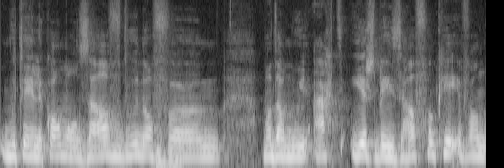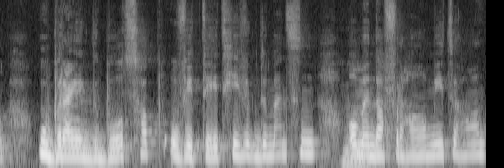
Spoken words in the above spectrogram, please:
je moet eigenlijk allemaal zelf doen of... ehm, maar dan moet je echt eerst bij jezelf gaan kijken van hoe breng ik de boodschap, hoeveel tijd geef ik de mensen om in dat verhaal mee te gaan.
